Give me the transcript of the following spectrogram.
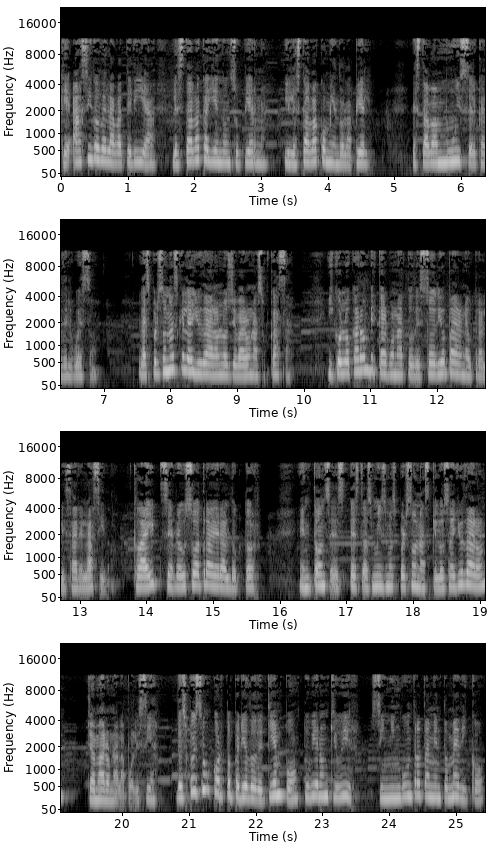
que ácido de la batería le estaba cayendo en su pierna y le estaba comiendo la piel. Estaba muy cerca del hueso. Las personas que le ayudaron los llevaron a su casa y colocaron bicarbonato de sodio para neutralizar el ácido. Clyde se rehusó a traer al doctor. Entonces, estas mismas personas que los ayudaron llamaron a la policía. Después de un corto periodo de tiempo, tuvieron que huir. Sin ningún tratamiento médico,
